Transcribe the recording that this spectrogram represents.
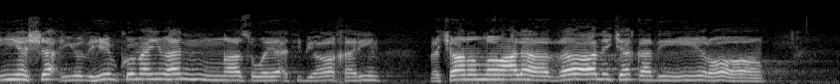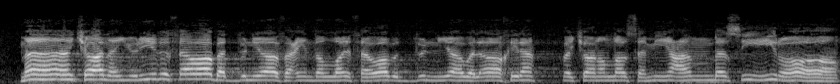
إن يشأ يذهبكم أيها الناس ويأتي بآخرين فكان الله على ذلك قديرا. ما كان يريد ثواب الدنيا فعند الله ثواب الدنيا والآخرة فكان الله سميعا بصيرا.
